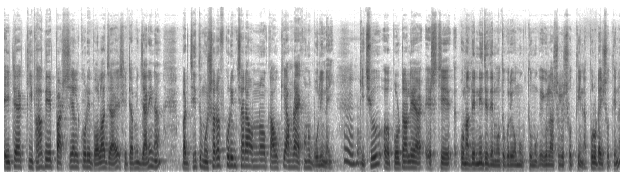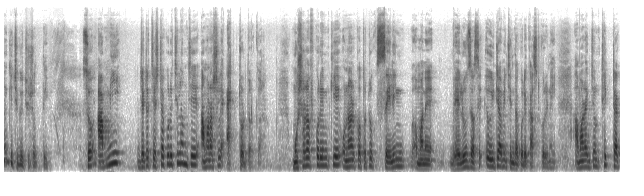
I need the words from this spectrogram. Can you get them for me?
এইটা কীভাবে পার্শিয়াল করে বলা যায় সেটা আমি জানি না বাট যেহেতু মোশাররফ করিম ছাড়া অন্য কাউকে আমরা এখনও বলি নাই। কিছু পোর্টালে এসছে ওনাদের নিজেদের মতো করে অমুক তমুক এগুলো আসলে সত্যি না। পুরোটাই সত্যি না কিছু কিছু সত্যি। সো আমি যেটা চেষ্টা করেছিলাম যে আমার আসলে অ্যাক্টর দরকার। মোশাররফ করিমকে ওনার কতটুক সেলিং মানে ভ্যালুজ আছে ওইটা আমি চিন্তা করে কাস্ট করি নাই। আমার একজন ঠিকঠাক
